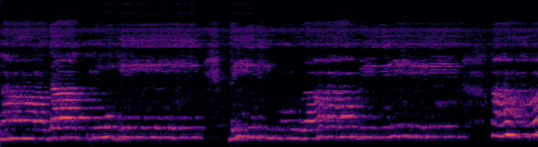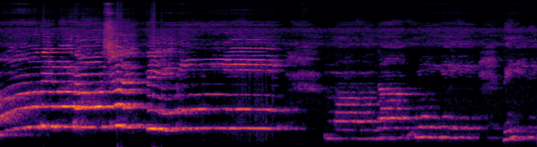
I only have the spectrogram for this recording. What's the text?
நாதாத்மிகி வீரி முராம்பிகி ஆதிவராசக்தி நாதாத்மிகி வீரி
